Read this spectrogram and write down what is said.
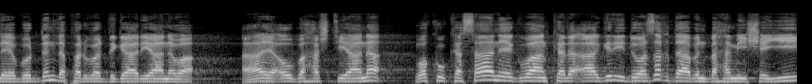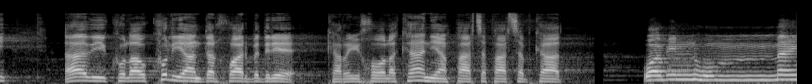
لێبوردن لە پەروەردگاریانەوە. ئایا ئەو بەهشتیانە وەکو کەسانێک وان کە لە ئاگری دۆزەق دابن بە هەمیشەیی ئاوی کوڵاو کوڵیان دەرخوار بدرێ کە ڕیخۆڵەکانیان پارچە پارچە بکات. ومنهم من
